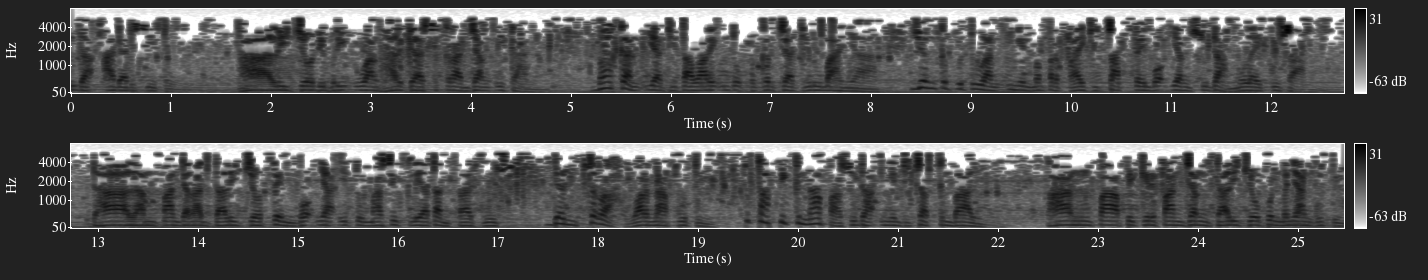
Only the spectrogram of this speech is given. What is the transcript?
sudah ada di situ. Dalijo diberi uang harga sekeranjang ikan. Bahkan ia ditawari untuk bekerja di rumahnya yang kebetulan ingin memperbaiki cat tembok yang sudah mulai kusam. Dalam pandangan Dalijo temboknya itu masih kelihatan bagus dan cerah warna putih. Tetapi kenapa sudah ingin dicat kembali? Tanpa pikir panjang Dalijo pun menyanggupi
